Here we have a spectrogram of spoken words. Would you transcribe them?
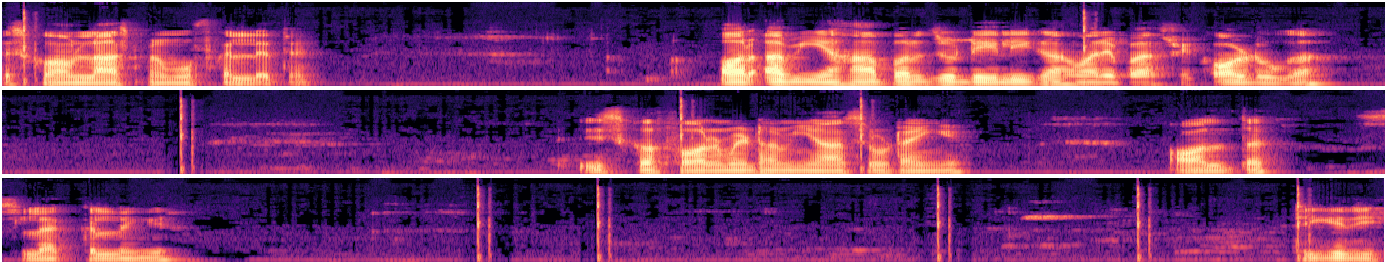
इसको हम लास्ट में मूव कर लेते हैं। और अब यहाँ पर जो डेली का हमारे पास रिकॉर्ड होगा, इसका फॉर्मेट हम यहाँ से उठाएँगे। ऑल तक सिलेक्ट कर लेंगे। ठीक है जी।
